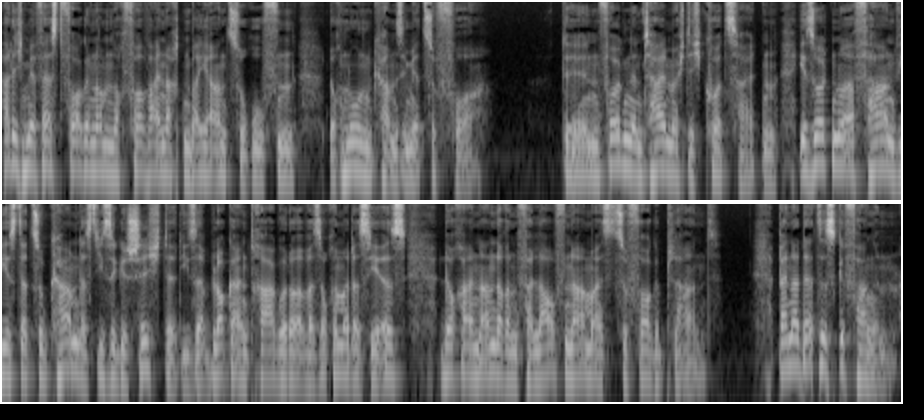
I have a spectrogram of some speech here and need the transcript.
hatte ich mir fest vorgenommen, noch vor Weihnachten bei ihr anzurufen, doch nun kam sie mir zuvor. Den folgenden Teil möchte ich kurz halten. Ihr sollt nur erfahren, wie es dazu kam, dass diese Geschichte, dieser Blog-Eintrag oder was auch immer das hier ist, doch einen anderen Verlauf nahm als zuvor geplant. Bernadette ist gefangen.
